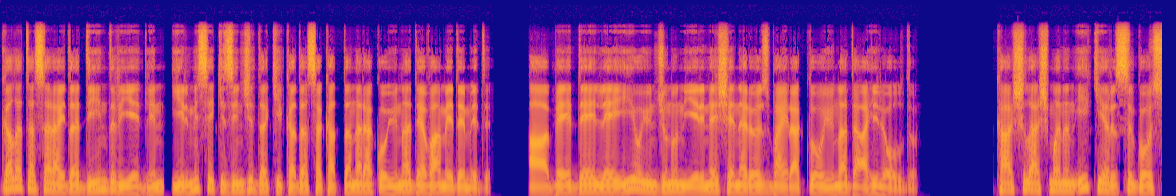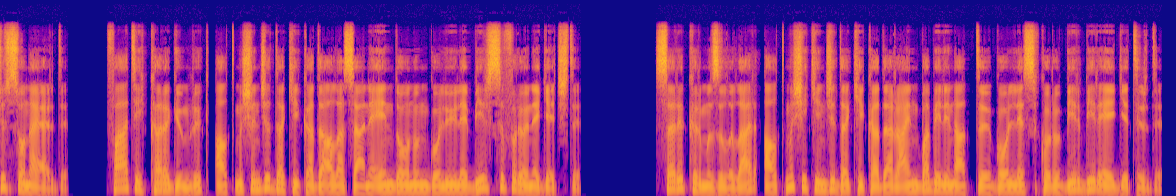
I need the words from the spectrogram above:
Galatasaray'da Dinder Yedlin, 28. dakikada sakatlanarak oyuna devam edemedi. ABD'li oyuncunun yerine Şener Özbayraklı oyuna dahil oldu. Karşılaşmanın ilk yarısı golsüz sona erdi. Fatih Karagümrük, 60. dakikada Alasane Endo'nun golüyle 1-0 öne geçti. Sarı Kırmızılılar, 62. dakikada Ryan Babel'in attığı golle skoru 1-1'e getirdi.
